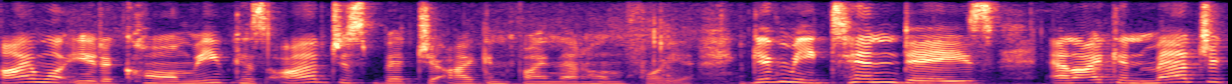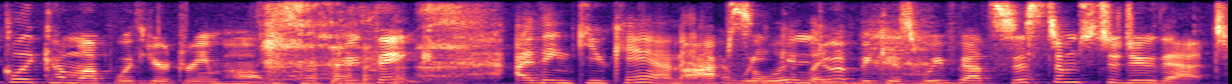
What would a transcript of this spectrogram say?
I want you to call me because I just bet you I can find that home for you. Give me 10 days and I can magically come up with your dream home. Do you think? I think you can, Uh, absolutely. We can do it because we've got systems to do that.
